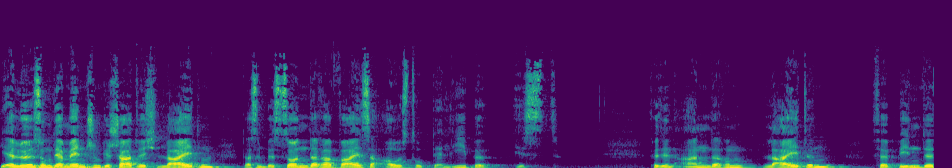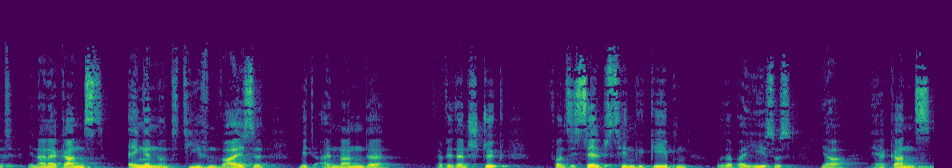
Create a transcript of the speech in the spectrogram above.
Die Erlösung der Menschen geschah durch Leiden, das in besonderer Weise Ausdruck der Liebe ist. Für den anderen Leiden verbindet in einer ganz engen und tiefen Weise miteinander. Da wird ein Stück von sich selbst hingegeben oder bei Jesus ja er ganz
